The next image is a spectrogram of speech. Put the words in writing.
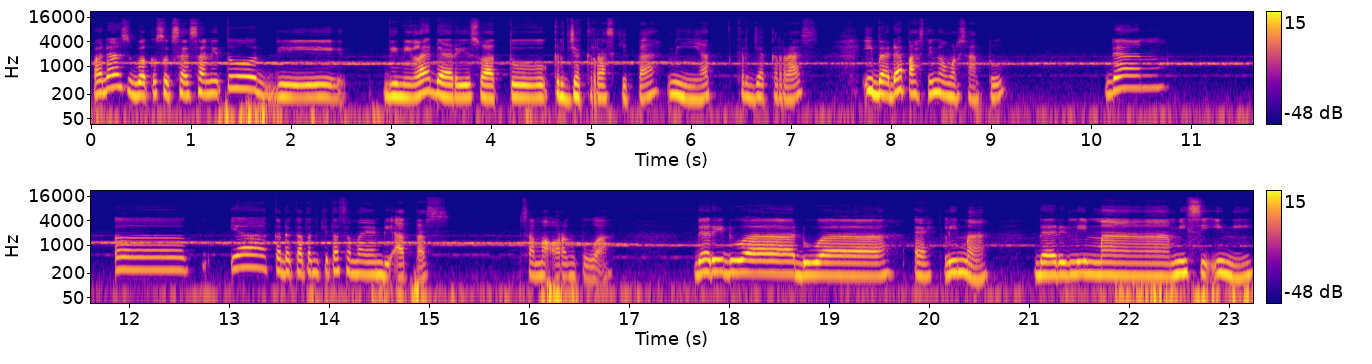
Padahal sebuah kesuksesan itu di dinilai dari suatu kerja keras kita niat kerja keras ibadah pasti nomor satu. Dan uh, ya kedekatan kita sama yang di atas sama orang tua dari dua dua eh lima. Dari lima misi ini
